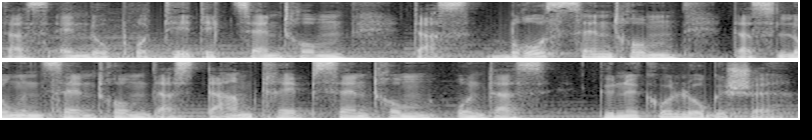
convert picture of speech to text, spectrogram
das Endoprothetikzentrum, das Brustzentrum, das Lungenzentrum, das Darmkrebszentrum und das gynäkologische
